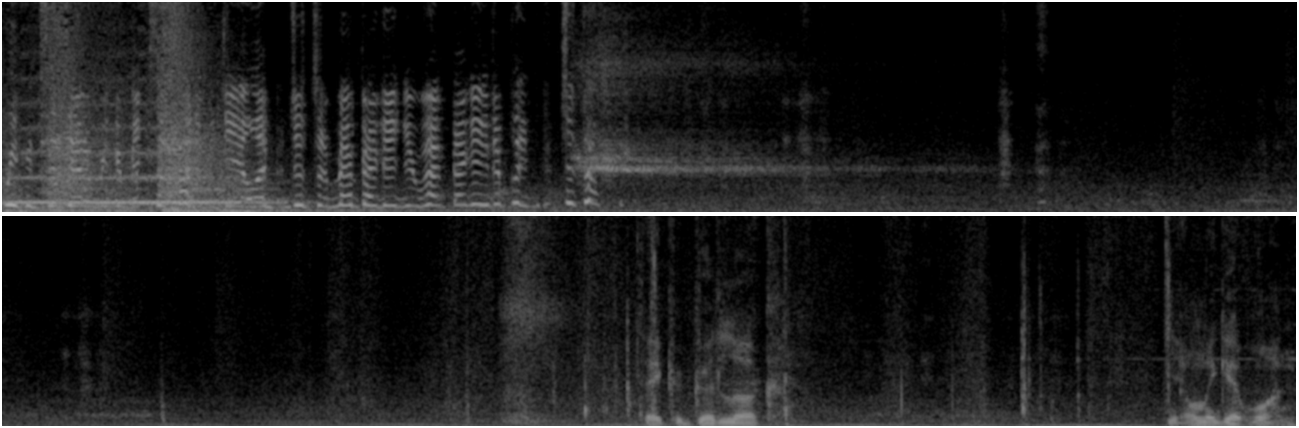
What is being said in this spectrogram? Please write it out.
We can sit down. We can make some kind of a deal. I'm just I'm begging you. I'm begging you to please just. Don't... Take a good look. You only get one.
